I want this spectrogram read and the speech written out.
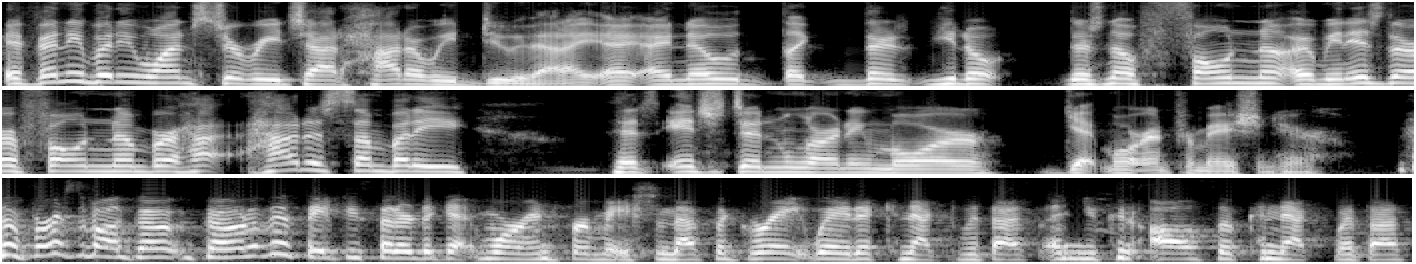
If anybody wants to reach out, how do we do that? I, I, I know like there, you don't, there's no phone. No, I mean, is there a phone number? How, how does somebody that's interested in learning more get more information here? So first of all, go go to the Safety Center to get more information. That's a great way to connect with us, and you can also connect with us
